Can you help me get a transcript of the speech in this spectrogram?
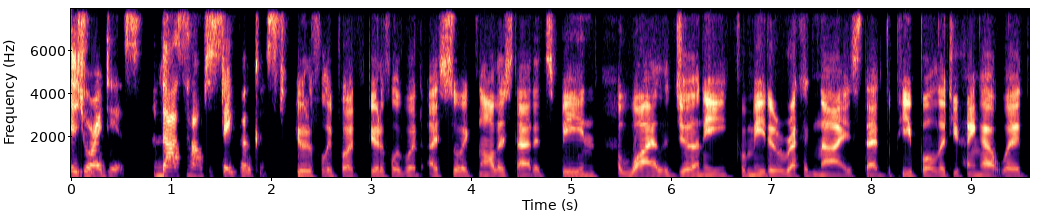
is your ideas. And that's how to stay focused. Beautifully put. Beautifully put. I so acknowledge that it's been a while, a journey for me to recognize that the people that you hang out with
